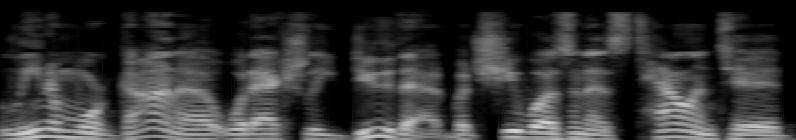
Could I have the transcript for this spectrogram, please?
Lena Morgana would actually do that, but she wasn't as talented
